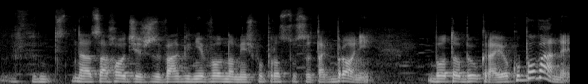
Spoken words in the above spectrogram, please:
w, na zachodzie, że w Anglii nie wolno mieć po prostu sobie tak broni, bo to był kraj okupowany.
